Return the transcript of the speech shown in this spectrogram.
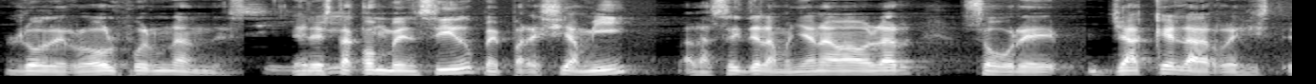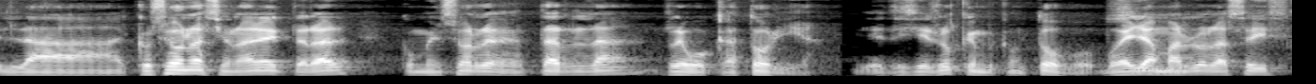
lo de Rodolfo Hernández. Sí. Él está convencido, me parecía a mí, a las 6 de la mañana va a hablar sobre, ya que la, la el Consejo Nacional Electoral comenzó a redactar la revocatoria. Es decir, es lo que me contó. Voy a llamarlo a las 6.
